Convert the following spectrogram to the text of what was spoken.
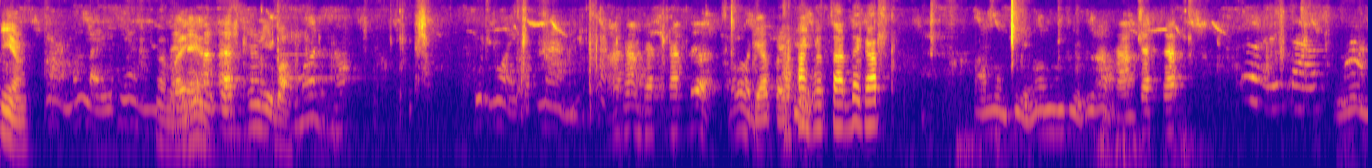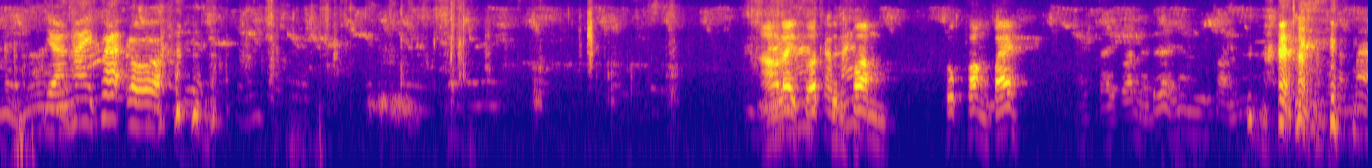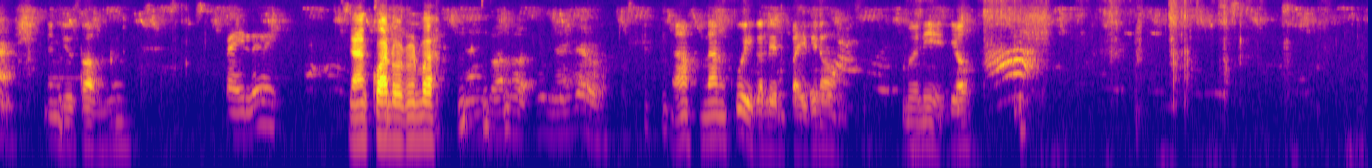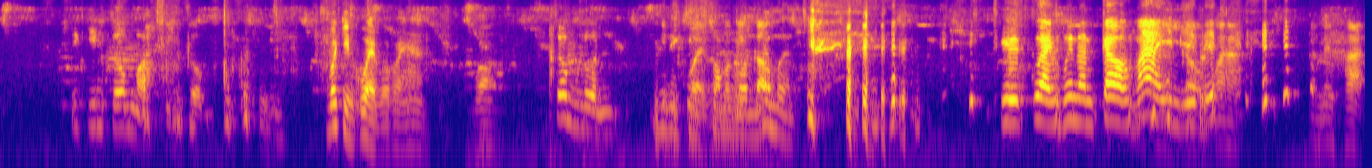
อีหยังน้ำมันไหลแห้งน้ำไหลแห้งมันชัดข้างนี้บ่มื้นเนาะนิดหน่อยกับน้ำหาทางชัดๆเด้อโอ้เดี๋ยวไปฟังชัดๆด้วยครับเอามุมที่เอามุมที่หาทางชัดอย่าให้พระรอ เอาไล่สดขึ้นพร้อมทุกช่องไปใส่ก่อนเด้อยังมีสองข้างมายังอยู่สองนึงไปเลยยางก่อนโดดมันบ่เอานั่งคุยกันเล่นไปพี่น้องมื้อนี้เดี๋ยวจะกินส้มเหรอกินสมบ่กินกล้วยบ่ค่อยฮะบ่ส้มหล่น มีได้กินสมหล่นได้เหมือน ถือกล้วยมื้อนั้นเก่ามาอีหลีเก่าเด้มากมันเลยพลาด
